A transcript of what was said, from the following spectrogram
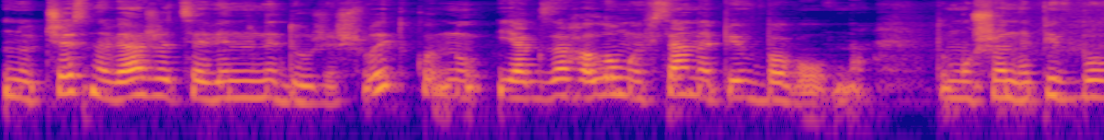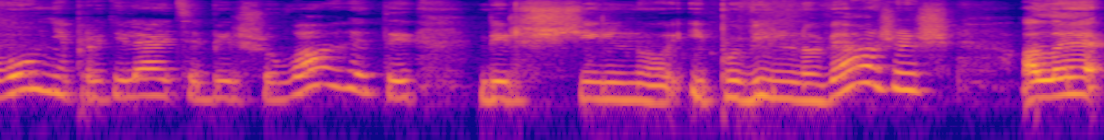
ну, чесно, в'яжеться він не дуже швидко. Ну, як загалом і вся напівбавовна. Тому що напівбавовні приділяється більше уваги, ти більш щільно і повільно в'яжеш. Але,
